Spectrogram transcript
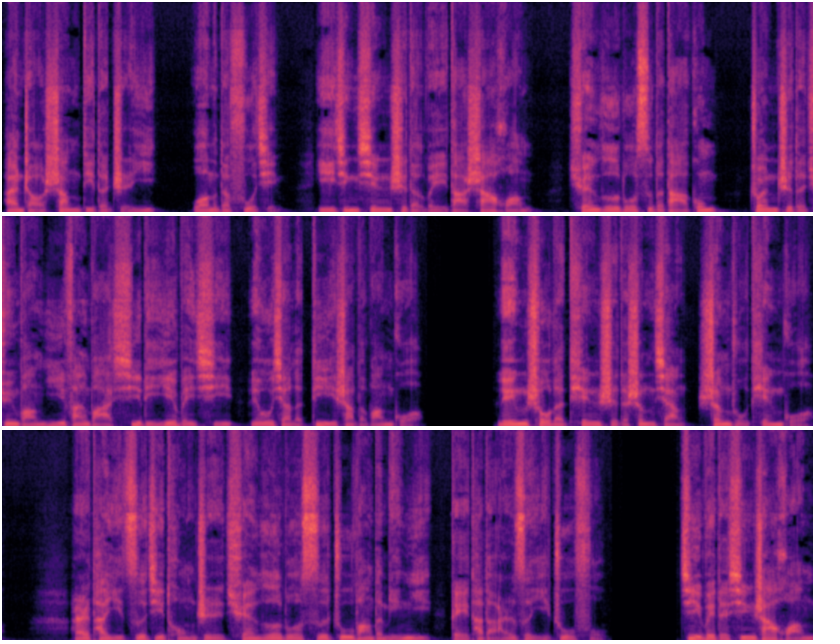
按照上帝的旨意，我们的父亲已经先世的伟大沙皇、全俄罗斯的大公、专制的君王伊凡瓦西里耶维奇留下了地上的王国，领受了天使的圣像，升入天国，而他以自己统治全俄罗斯诸王的名义给他的儿子以祝福。继位的新沙皇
